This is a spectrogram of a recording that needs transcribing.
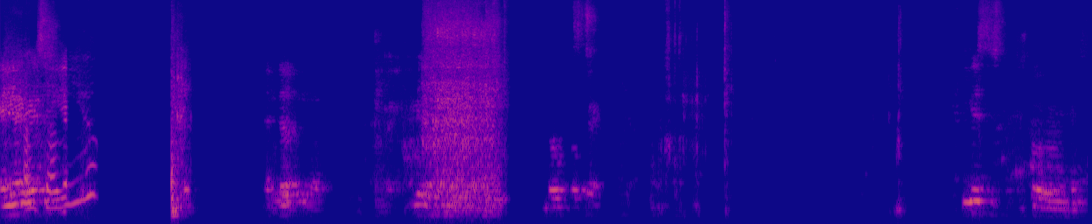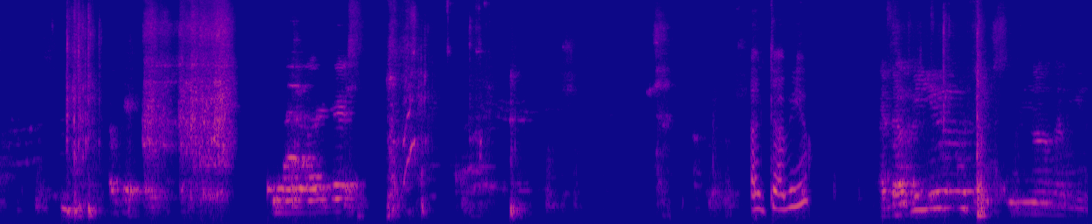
Any a other guesses, you guys? W W. You guys just just go over this. Okay. Any other guess? a W A W, there's no W.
